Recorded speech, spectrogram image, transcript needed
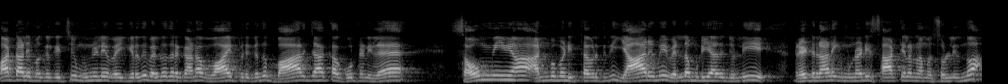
பாட்டாளி மக்கள் கட்சி முன்னிலை வைக்கிறது வெல்வதற்கான வாய்ப்பு இருக்கிறது. பாஜக கூட்டணியில் சௌமியா அன்புமணி தவிர்த்துட்டு யாருமே வெல்ல முடியாதுன்னு சொல்லி ரெண்டு நாளைக்கு முன்னாடி சாட்டியில் நம்ம சொல்லியிருந்தோம்.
